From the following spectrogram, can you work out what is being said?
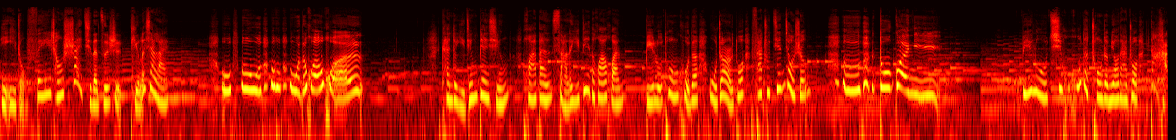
以一种非常帅气的姿势停了下来。哦哦，我哦我的花环！看着已经变形、花瓣撒了一地的花环，比鲁痛苦地捂着耳朵，发出尖叫声：“嗯，都怪你！”比鲁气呼呼地冲着喵大壮大喊，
